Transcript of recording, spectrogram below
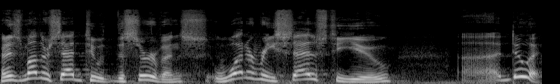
And his mother said to the servants, Whatever he says to you, uh, do it.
